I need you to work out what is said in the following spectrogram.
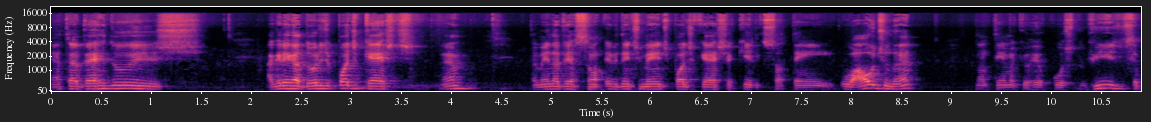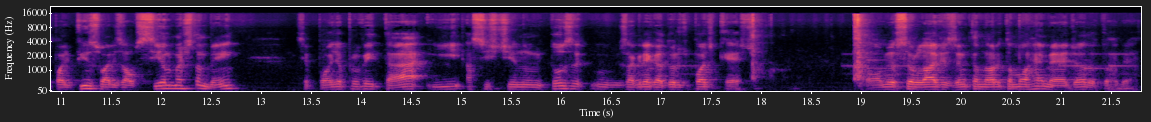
através dos agregadores de podcast, né? Também na versão, evidentemente, podcast é aquele que só tem o áudio, né? Não tem aqui o recurso do vídeo, você pode visualizar o selo, mas também você pode aproveitar e assistir em todos os agregadores de podcast. Ó, o meu celular avisando que está na hora de tomar um remédio, ó, doutor Roberto.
